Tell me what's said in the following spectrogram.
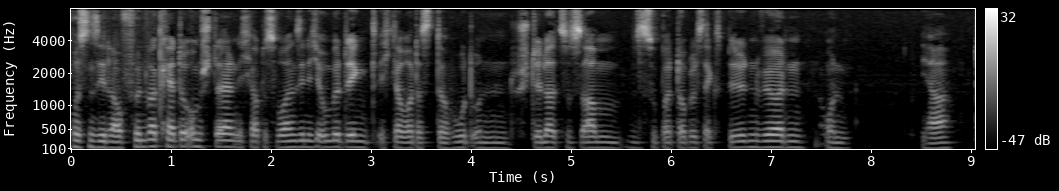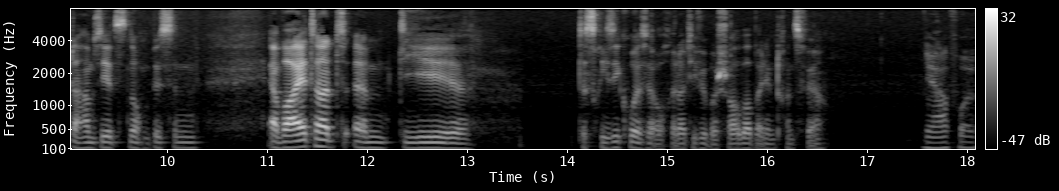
mussten sie dann auf Fünferkette umstellen. Ich glaube, das wollen sie nicht unbedingt. Ich glaube dass der Hut und Stiller zusammen eine super Doppelsechs bilden würden. Und ja, da haben sie jetzt noch ein bisschen erweitert. Ähm, die, das Risiko ist ja auch relativ überschaubar bei dem Transfer. Ja, voll.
